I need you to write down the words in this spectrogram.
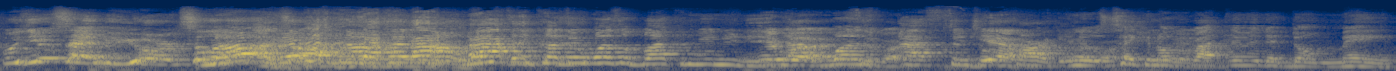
but you say New York, so No, let's- there no, no, because there was a black community It that was, was, was. at Central Yeah. Park, and it was was, taken over yeah. by eminent domain.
